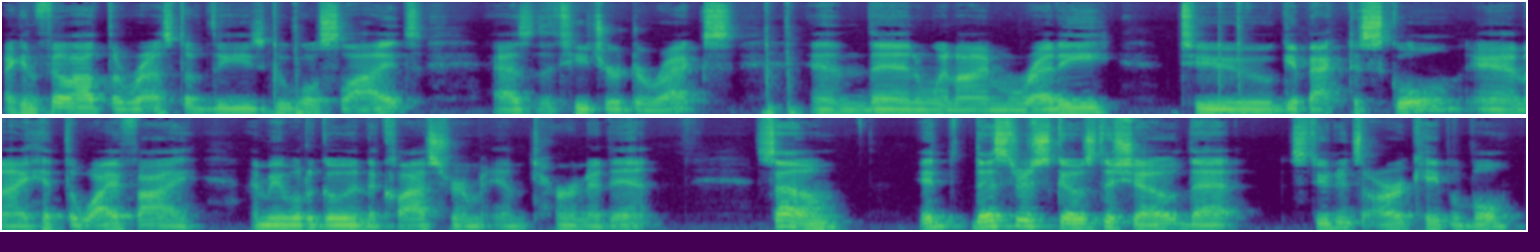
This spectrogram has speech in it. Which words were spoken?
I can fill out the rest of these Google Slides as the teacher directs. And then when I'm ready to get back to school and I hit the Wi-Fi, I'm able to go into classroom and turn it in. So it, this just goes to show that students are capable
